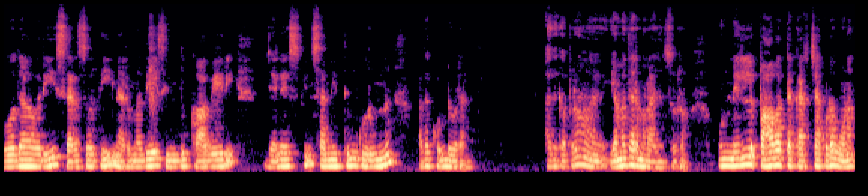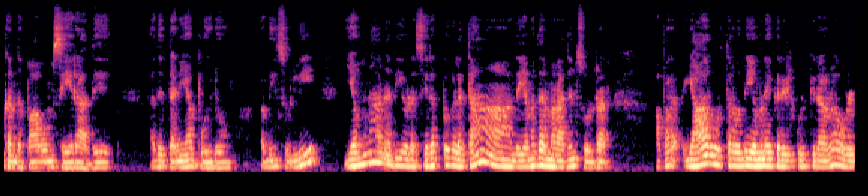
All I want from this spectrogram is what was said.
கோதாவரி சரஸ்வதி நர்மதே சிந்து காவேரி ஜலேஸ்மின் சன்னித்தும் குரும்னு அதை கொண்டு வராங்க. அதுக்கப்புறம் யமதர்மராஜன் சொல்கிறான் உன் நெல் பாவத்தை கரைச்சா கூட உனக்கு அந்த பாவம் சேராது. அது தனியாக போயிடும் அப்படின்னு சொல்லி யமுனா நதியோட சிறப்புகளை தான் அந்த யமதர்மராஜன் சொல்கிறார் அப்புறம் யார் ஒருத்தர் வந்து யமுனை கரையில் குளிக்கிறாரோ அவள்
